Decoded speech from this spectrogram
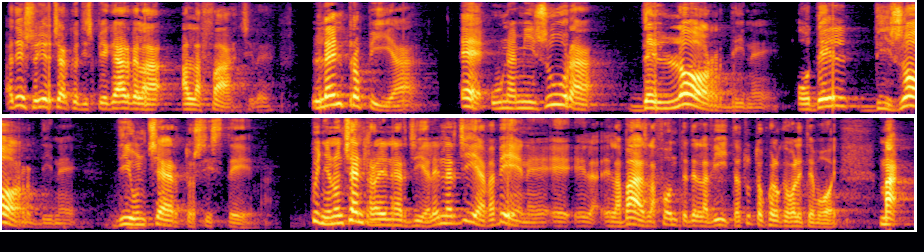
Adesso io cerco di spiegarvela alla facile. L'entropia è una misura dell'ordine o del disordine di un certo sistema. Quindi non c'entra l'energia, l'energia va bene, è, la base, la fonte della vita, tutto quello che volete voi, ma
